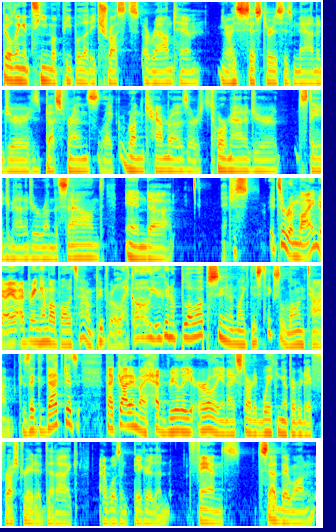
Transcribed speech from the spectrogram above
building a team of people that he trusts around him. You know, his sisters, his manager, his best friends, like run cameras or tour manager, stage manager, run the sound, and uh, and just it's a reminder. I, I, bring him up all the time. People are like, "Oh, you're gonna blow up soon." I'm like, "This takes a long time," because like that gets that got in my head really early, and I started waking up every day frustrated that I like I wasn't bigger than fans said they wanted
